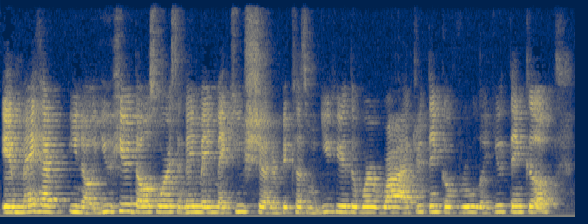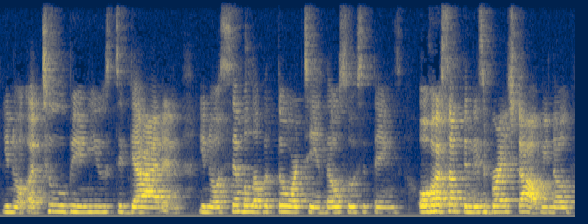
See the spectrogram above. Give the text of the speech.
It may have, you know, you hear those words and they may make you shudder because when you hear the word rod, you think of ruler, you think of, you know, a tool being used to guide and, you know, a symbol of authority and those sorts of things, or something that's branched off, you know.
